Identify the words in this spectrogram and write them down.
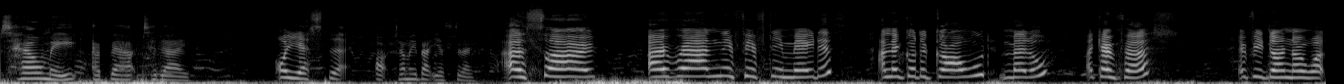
Tell me about today. Or yesterday. Oh, tell me about yesterday. Uh, so I ran the 50 meters and I got a gold medal. I came first. If you don't know what,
